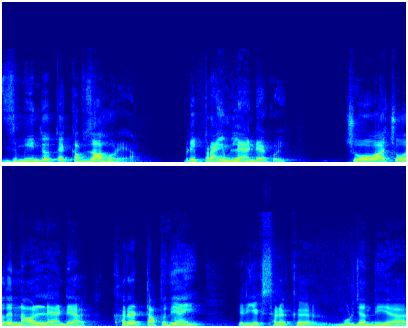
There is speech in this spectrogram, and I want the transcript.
ਜ਼ਮੀਨ ਦੇ ਉੱਤੇ ਕਬਜ਼ਾ ਹੋ ਰਿਹਾ। ਬੜੀ ਪ੍ਰਾਈਮ ਲੈਂਡ ਆ ਕੋਈ। ਚੋ ਆ ਚੋ ਦੇ ਨਾਲ ਲੈਂਡ ਆ। ਖਰੜ ਟੱਪਦਿਆਂ ਹੀ ਜਿਹੜੀ ਇੱਕ ਸੜਕ ਮੁੜ ਜਾਂਦੀ ਆ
